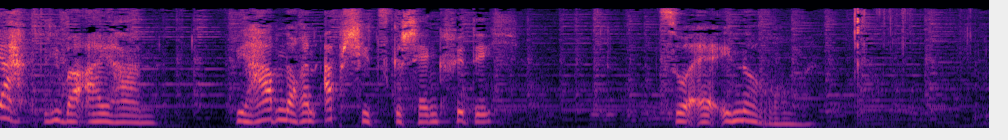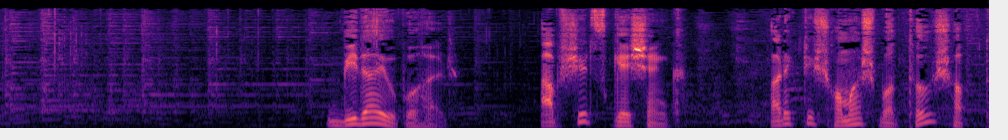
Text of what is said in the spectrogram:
Ja, lieber Eihahn, wir haben noch ein Abschiedsgeschenk für dich. Zur Erinnerung. বিদায় উপহার আপশিটস গেশেঙ্ক আরেকটি সমাসবদ্ধ শব্দ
